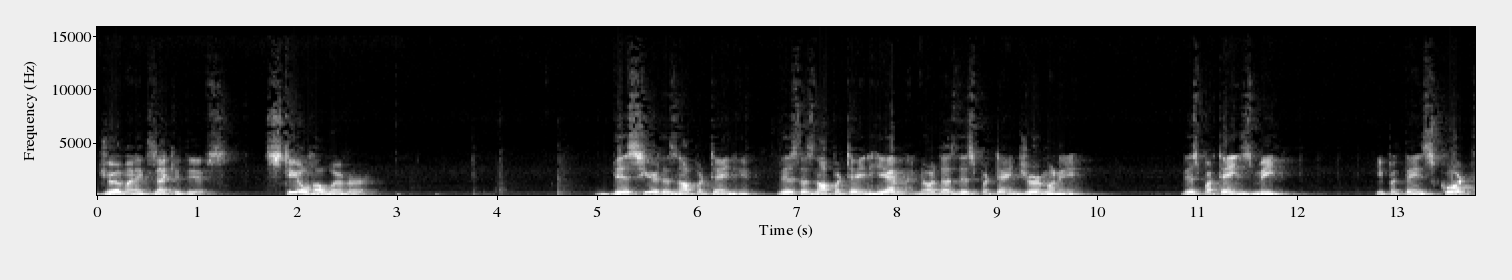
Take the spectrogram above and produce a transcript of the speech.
German executives. Still, however, this here does not pertain him. This does not pertain him, nor does this pertain Germany. This pertains me. It pertains court,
